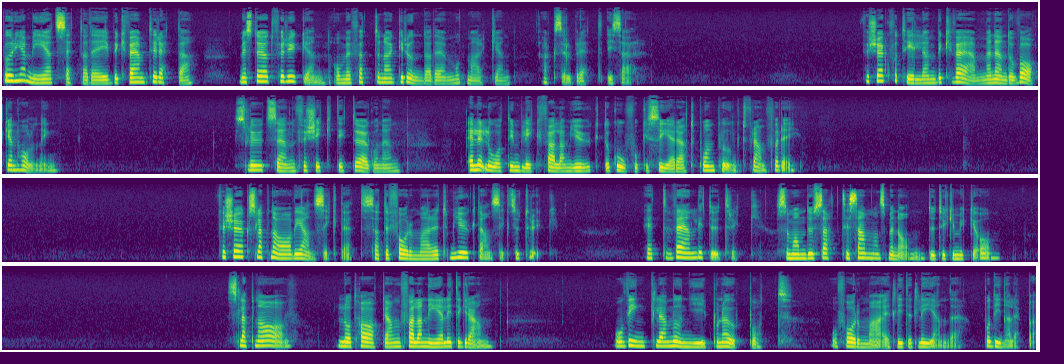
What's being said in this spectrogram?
Börja med att sätta dig bekvämt till rätta med stöd för ryggen och med fötterna grundade mot marken axelbrett isär. Försök få till en bekväm men ändå vaken hållning. Slut sen försiktigt ögonen eller låt din blick falla mjukt och ofokuserat på en punkt framför dig. Försök slappna av i ansiktet så att det formar ett mjukt ansiktsuttryck. Ett vänligt uttryck, som om du satt tillsammans med någon du tycker mycket om. Slappna av, låt hakan falla ner lite grann och vinkla mungiporna uppåt och forma ett litet leende på dina läppar.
